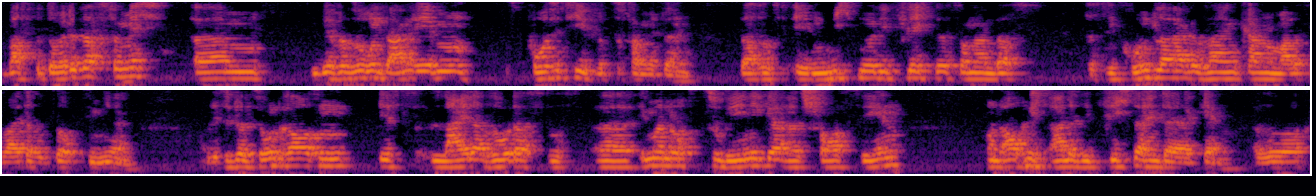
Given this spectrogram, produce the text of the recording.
was bedeutet das für mich? Ähm, wir versuchen dann eben das Positive zu vermitteln, dass es eben nicht nur die Pflicht ist, sondern dass es die Grundlage sein kann, um alles weitere zu optimieren. Die Situation draußen ist leider so, dass es äh, immer noch zu wenige als Chance sehen und auch nicht alle die Pflicht dahinter erkennen. Also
